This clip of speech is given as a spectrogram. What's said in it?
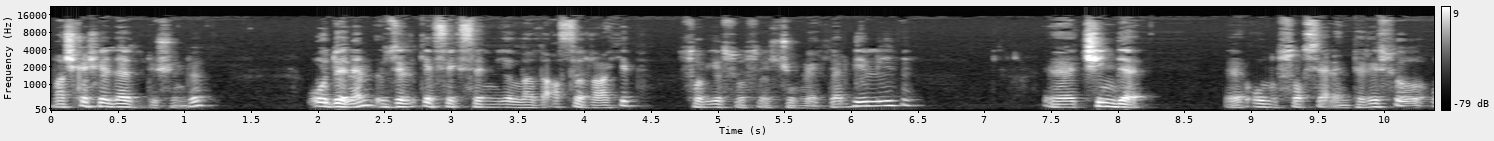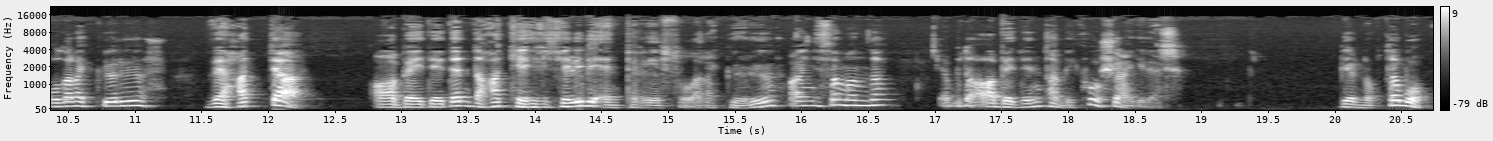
başka şeyler de düşündü. O dönem özellikle 80'li yıllarda asıl rakip Sovyet Sosyalist Cumhuriyetler Birliği'ydi. Ee, Çin de e, onu sosyal emperyası olarak görüyor ve hatta ABD'den daha tehlikeli bir emperyası olarak görüyor. Aynı zamanda e, bu da ABD'nin tabii ki hoşuna gider. Bir nokta bu.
